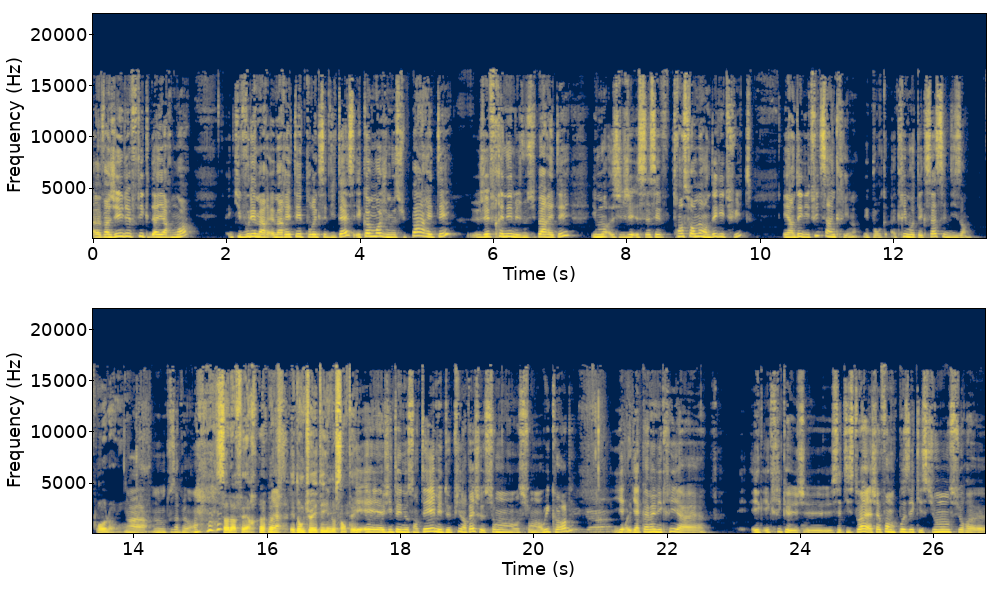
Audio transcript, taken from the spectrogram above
enfin, j'ai eu des flics derrière moi qui voulaient m'arr- m'arrêter pour excès de vitesse. Et comme moi, je ne me suis pas arrêtée, j'ai freiné, mais je me suis pas arrêtée. Ils j'ai- ça s'est transformé en délit de fuite. Et un délit de fuite, c'est un crime. Et pour un crime au Texas, c'est 10 ans. Oh là là, Voilà, tout simplement. ça l'affaire. Voilà. Et donc tu as été innocenté. Et, et j'étais innocentée, mais depuis, n'empêche que sur mon, sur mon record, il y, a- Oui. il y a quand même écrit, euh, écrit que je- cette histoire, et à chaque fois, on me pose des questions sur, euh,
